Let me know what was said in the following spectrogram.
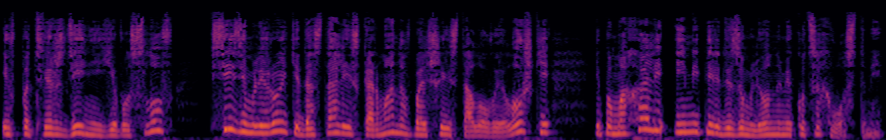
И в подтверждение его слов все землеройки достали из карманов большие столовые ложки и помахали ими перед изумленными куцехвостами.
